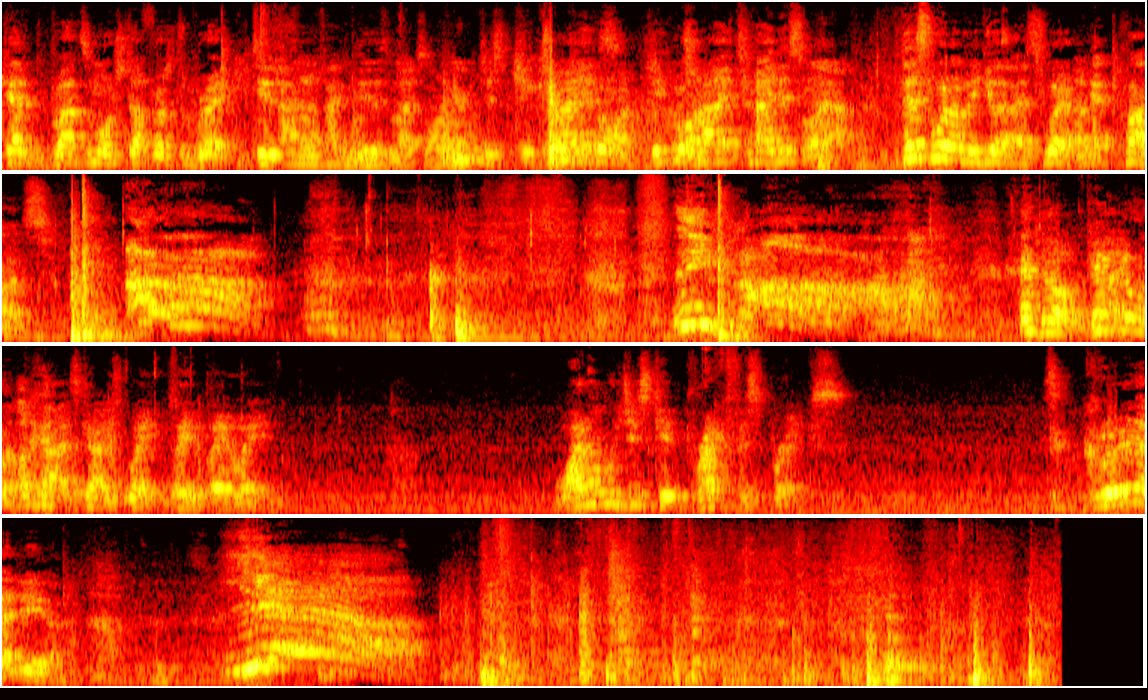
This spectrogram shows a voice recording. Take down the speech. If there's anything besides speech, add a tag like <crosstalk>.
Kev, brought some more stuff for us to break. Dude, I don't know if I can do this much longer. Just keep, Try keep this. going. Keep going. Try, try this one out. This one will be good, I swear. Okay. Promise. Ah! No, Keep guys, going. Okay. guys, guys, wait, wait, wait, wait. Why don't we just get breakfast breaks? It's a great idea. <gasps> Yeah!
